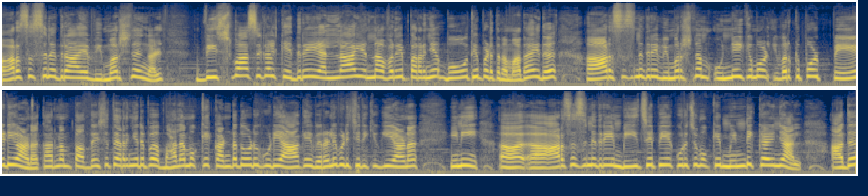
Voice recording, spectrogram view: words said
ആർ എസ് എസിനെതിരായ വിമർശനങ്ങൾ വിശ്വാസികൾക്കെതിരെയല്ല എന്ന് അവരെ പറഞ്ഞ് ബോധ്യപ്പെടുത്തണം. അതായത് ആർ എസ് എസിനെതിരെ വിമർശനം ഉന്നയിക്കുമ്പോൾ ഇവർക്കിപ്പോൾ പേടിയാണ്. കാരണം തദ്ദേശ തെരഞ്ഞെടുപ്പ് ഫലമൊക്കെ കണ്ടതോടുകൂടി ആകെ വിരളി പിടിച്ചിരിക്കുകയാണ്. ഇനി ആർ എസ് എസിനെതിരെയും ബി ജെ പിയെ കുറിച്ചുമൊക്കെ മിണ്ടിക്കഴിഞ്ഞാൽ അത്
